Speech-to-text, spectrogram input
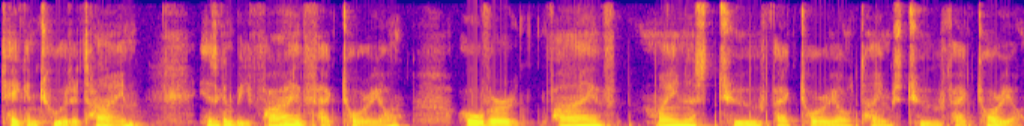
taken two at a time, is going to be 5 factorial over 5 minus 2 factorial times 2 factorial.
